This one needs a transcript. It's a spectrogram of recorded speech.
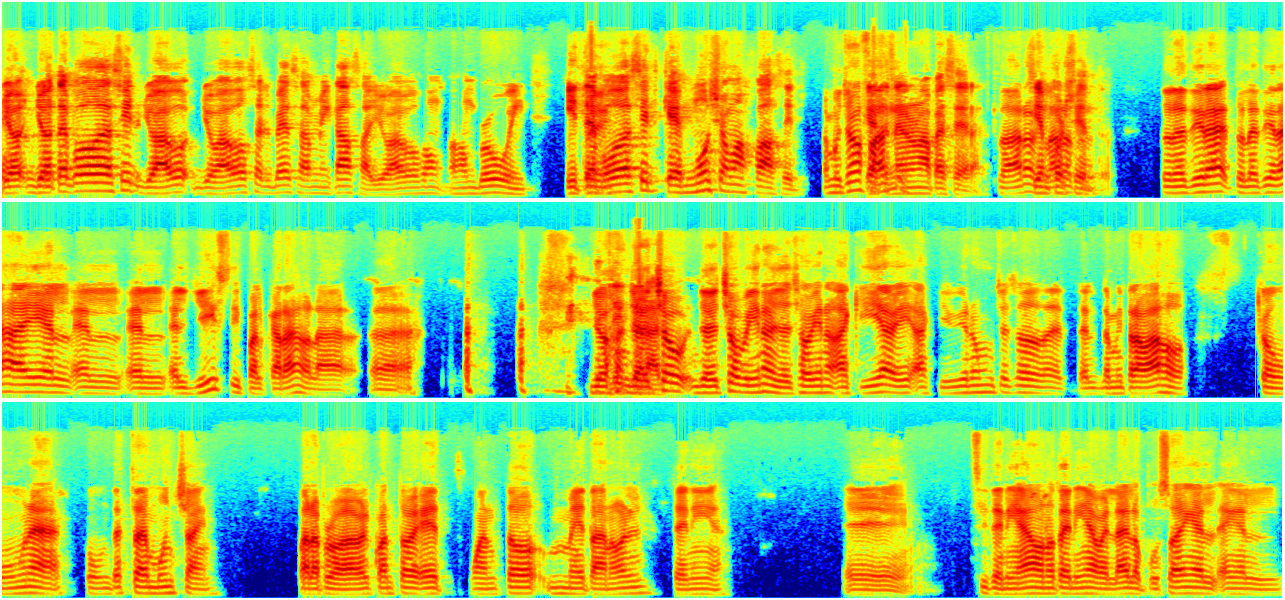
yo, yo, te puedo decir, yo hago, yo hago cerveza en mi casa, yo hago home, brewing, y te puedo decir que es mucho más fácil, es mucho más que fácil. tener una pecera. Claro, 100%. tú, le tiras, tú le tiras ahí el, el, el, el yeast y para el carajo la, uh, yo, yo, he hecho, yo he hecho vino, yo he hecho vino. Aquí, aquí vino un muchacho de, de, mi trabajo con una con un texto de moonshine para probar ver cuánto cuánto metanol tenía. Eh, si tenía o no tenía, ¿verdad? Y lo puso en el, en el,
